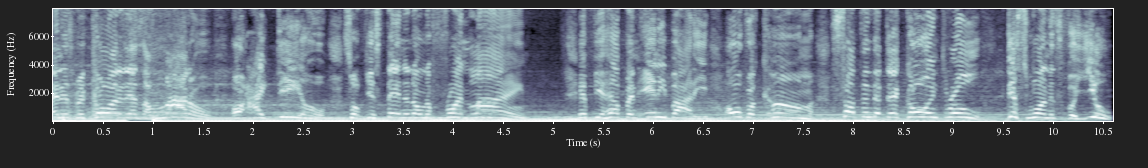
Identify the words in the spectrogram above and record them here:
and is regarded as a model or ideal. So if you're standing on the front line, if you're helping anybody overcome something that they're going through, this one is for you.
